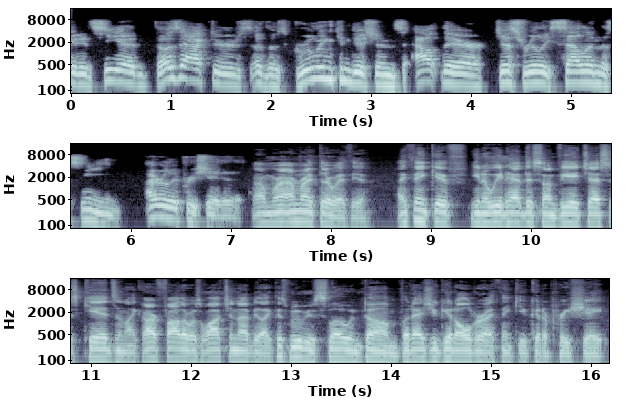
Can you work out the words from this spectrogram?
appreciated seeing those actors of those grueling conditions out there just really selling the scene. I really appreciated it. I'm I'm right there with you. I think if you know we'd had this on VHS as kids and like our father was watching, I'd be like, this movie is slow and dumb. But as you get older, I think you could appreciate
